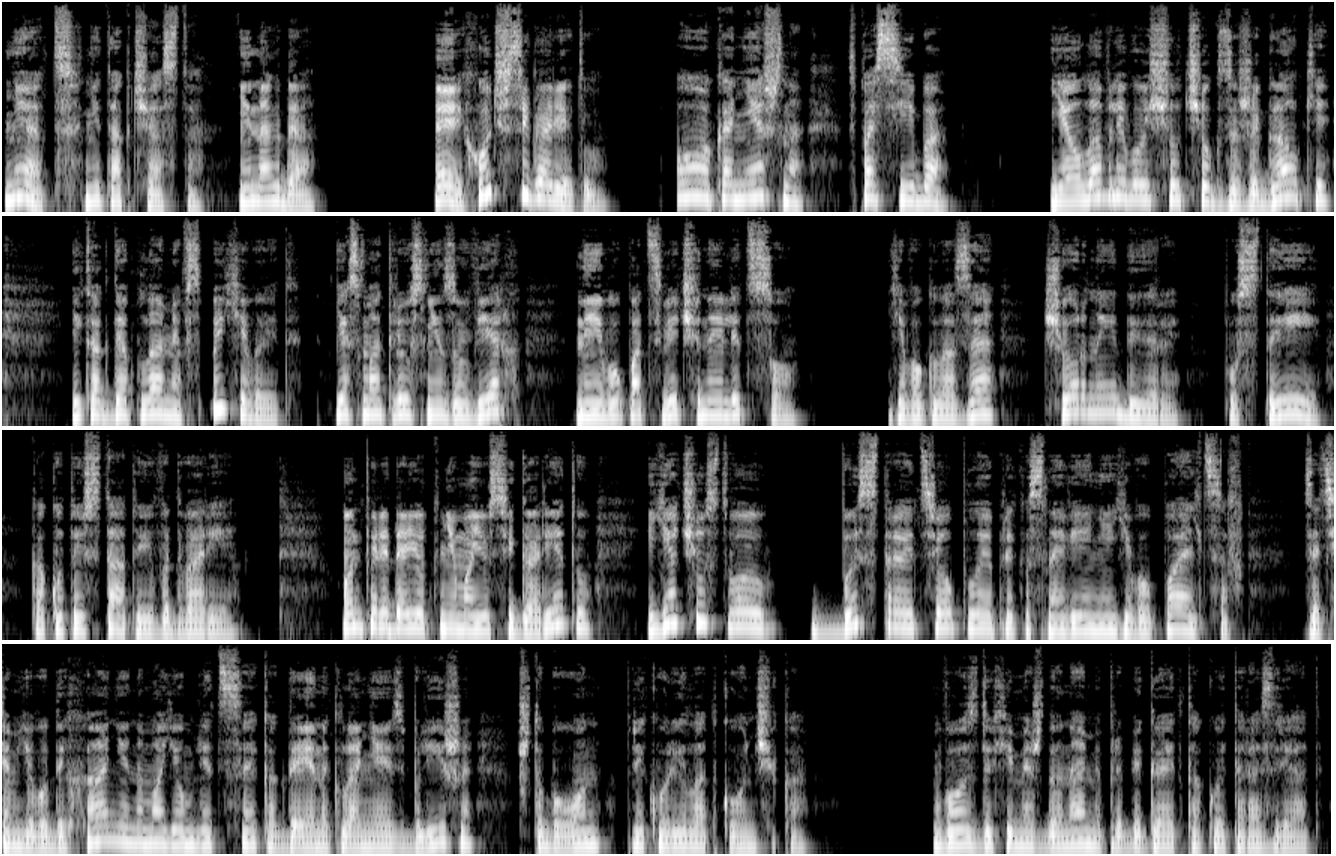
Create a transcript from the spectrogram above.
«Нет, не так часто. Иногда. Эй, хочешь сигарету?» «О, конечно, спасибо». Я улавливаю щелчок зажигалки, и когда пламя вспыхивает, я смотрю снизу вверх на его подсвеченное лицо. Его глаза — черные дыры, пустые, как у той статуи во дворе. Он передает мне мою сигарету, и я чувствую быстрое теплое прикосновение его пальцев, затем его дыхание на моем лице, когда я наклоняюсь ближе, чтобы он прикурил от кончика. В воздухе между нами пробегает какой-то разряд.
